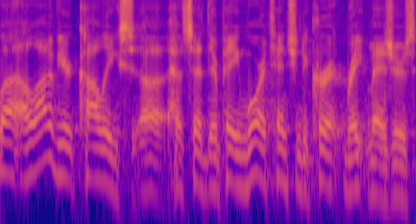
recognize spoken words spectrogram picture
Well, a lot of your colleagues uh, have said they're paying more attention to current rate measures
